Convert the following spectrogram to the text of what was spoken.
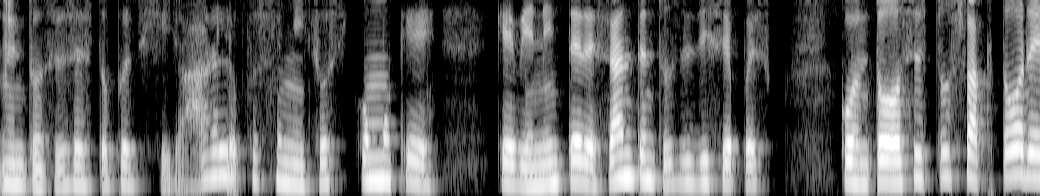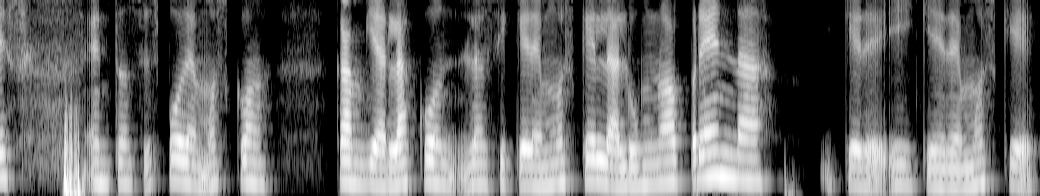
Entonces, esto pues dije, ahora pues se me hizo así como que que bien interesante. Entonces dice, pues con todos estos factores, entonces podemos con, cambiarla con la, si queremos que el alumno aprenda y, quiere, y queremos que,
